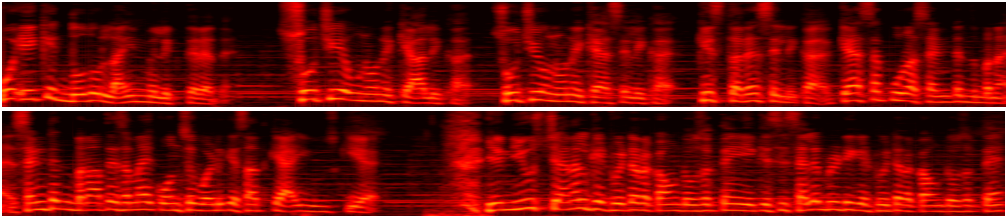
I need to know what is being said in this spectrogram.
वो एक एक दो दो लाइन में लिखते रहते हैं। सोचिए उन्होंने क्या लिखा है। सोचिए उन्होंने कैसे लिखा है। किस तरह से लिखा है। कैसा पूरा सेंटेंस बनाया सेंटेंस बनाते समय कौन से वर्ड के साथ क्या यूज़ किया है। ये न्यूज़ चैनल के ट्विटर अकाउंट हो सकते हैं, ये किसी सेलिब्रिटी के ट्विटर अकाउंट हो सकते हैं,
